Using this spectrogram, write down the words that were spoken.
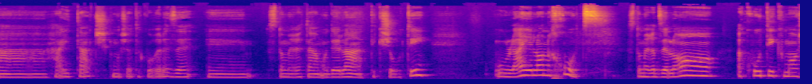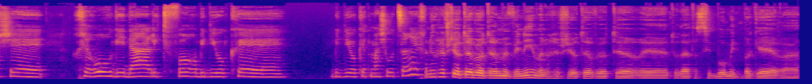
ה-high touch, כמו שאתה קורא לזה, אה, זאת אומרת המודל התקשורתי, אולי לא נחוץ. זאת אומרת, זה לא אקוטי כמו שכירורג ידע לתפור בדיוק אה, בדיוק את מה שהוא צריך. אני חושב שיותר ויותר מבינים, ואני חושב שיותר ויותר, אה, את יודעת, הציבור מתבגר,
